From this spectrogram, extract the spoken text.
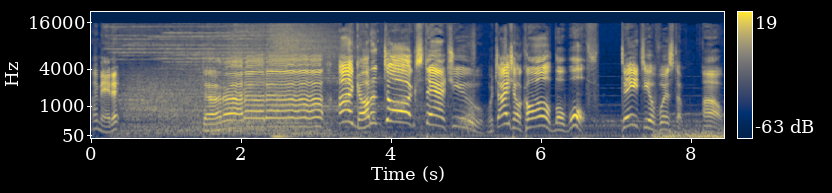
I made it. Da da da da! I got a dog statue! Which I shall call the wolf. Deity of wisdom. Oh.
